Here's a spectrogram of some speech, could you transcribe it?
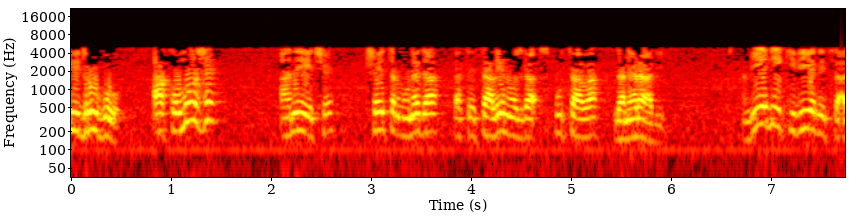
Ili drugo. Ako može, a neće, šeitan mu ne da, dakle ta lijenost ga sputava da ne radi. Vjernik i vjernica,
